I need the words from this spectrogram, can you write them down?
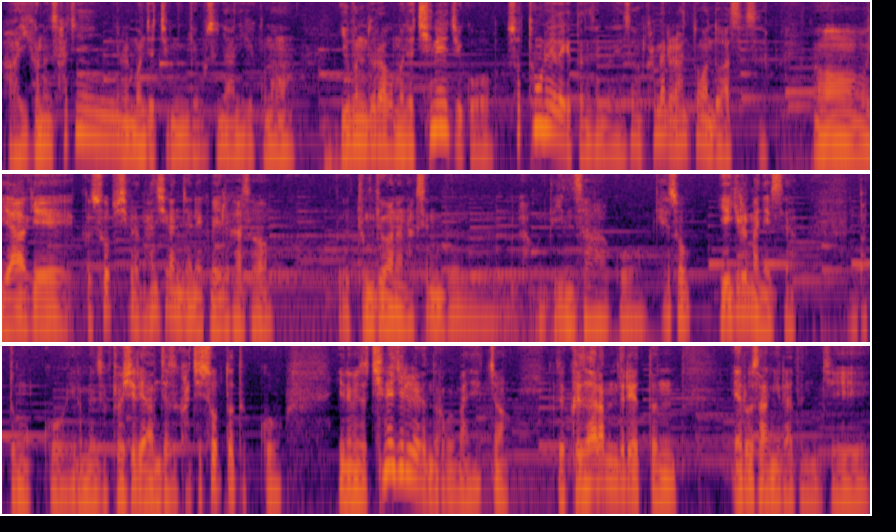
아 이거는 사진을 먼저 찍는 게 우선이 아니겠구나. 이분들하고 먼저 친해지고 소통을 해야 되겠다는 생각에서 카메라를 한 동안 놓았었어요. 어 야학의 그 수업 시간 한 시간 전에 매일 가서 그 등교하는 학생들하고 인사하고 계속 얘기를 많이 했어요. 밥도 먹고 이러면서 교실에 앉아서 같이 수업도 듣고 이러면서 친해지려는 노력을 많이 했죠. 그래서 그 사람들의 어떤 애로사항이라든지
